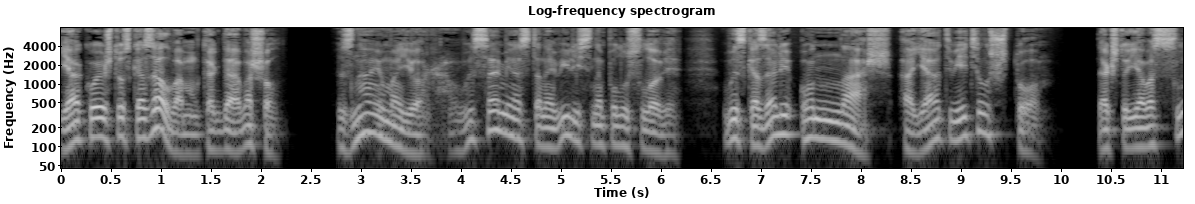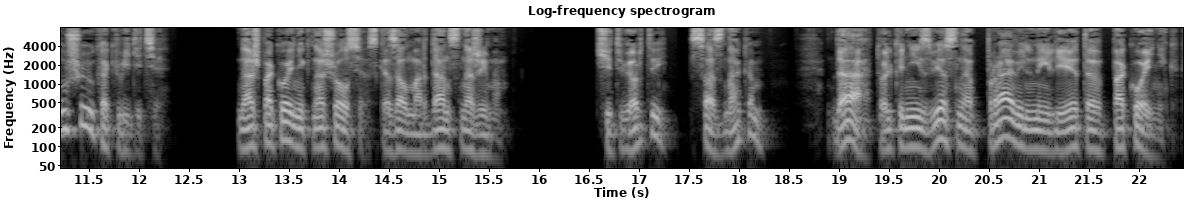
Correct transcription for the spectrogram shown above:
«я кое-что сказал вам, когда вошел». «Знаю, майор, вы сами остановились на полуслове. Вы сказали, он наш, а я ответил, что. Так что я вас слушаю, как видите». «Наш покойник нашелся», — сказал Мардан с нажимом. «Четвертый? Со знаком?» Да, только неизвестно, правильный ли это покойник.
